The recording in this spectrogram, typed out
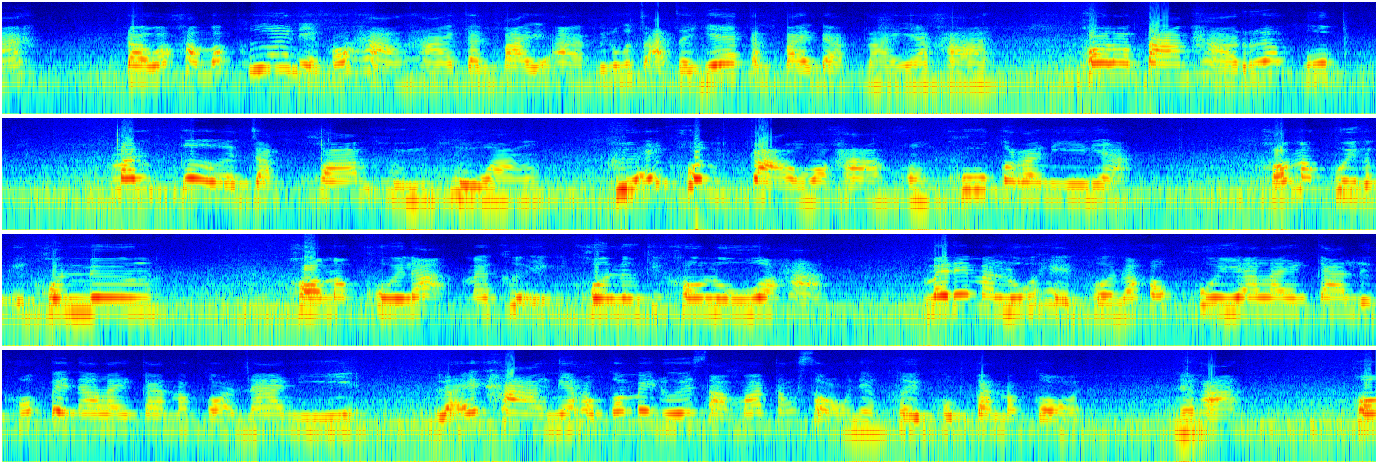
นะ แต่ว่าคำว่าเพื่อนเนี่ยเขาห่างหายกันไปอาไม่รู้อาจจะแยกกันไปแบบไหนอะคะ พอเราตามหาเรื่องปุ๊บ มันเกิดจากความหึงหวง คือไอ้คนเก่าอะค่ะ ของคู่กรณีเนี่ยเขามาคุยกับอีกคนนึง พอมาคุยละมันคืออีกคนนึงที่เขารู้อะค่ะ ไม่ได้มารู้เหตุผลว่าเขาคุยอะไรกันหรือเขาเป็นอะไรกันมาก่อนหน้านี้ แล้วไอ้ทางเนี่ยเขาก็ไม่รู้ด้วยซ้ำว่าทั้งสองเนี่ยเคยคบกันมาก่อนนะคะ พอ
